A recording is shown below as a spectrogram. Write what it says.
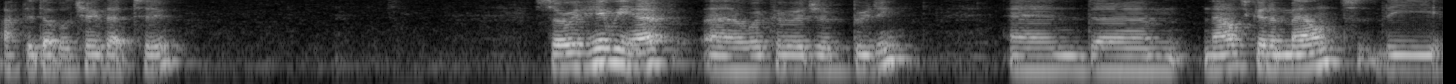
I have to double check that too. So here we have uh, Webconverger booting, and um, now it's going to mount the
